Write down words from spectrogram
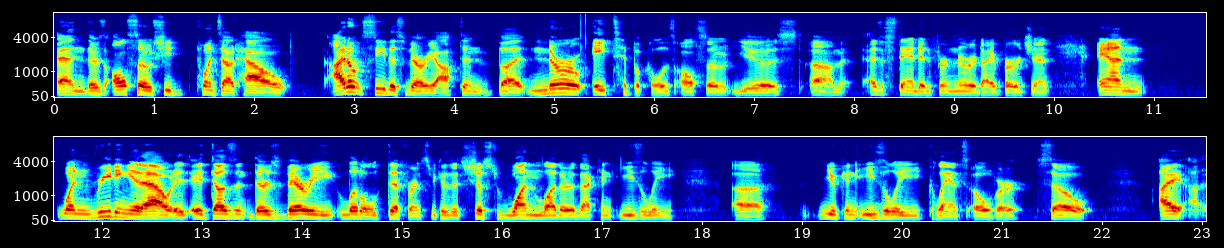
and there's also she points out how I don't see this very often, but neuroatypical is also used um, as a stand-in for neurodivergent, and when reading it out, it, it doesn't. There's very little difference because it's just one letter that can easily, uh, you can easily glance over. So, I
